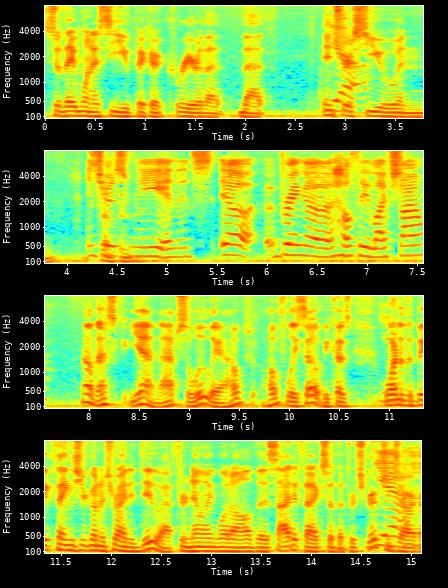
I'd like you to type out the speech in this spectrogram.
so they want to see you pick a career that that interests Yeah. you and interests something. me, and it's uh, bring a healthy lifestyle. No, that's yeah, absolutely. I hope hopefully so because one of the big things you're going to try to do after knowing what all the side effects of the prescriptions Yeah. are,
